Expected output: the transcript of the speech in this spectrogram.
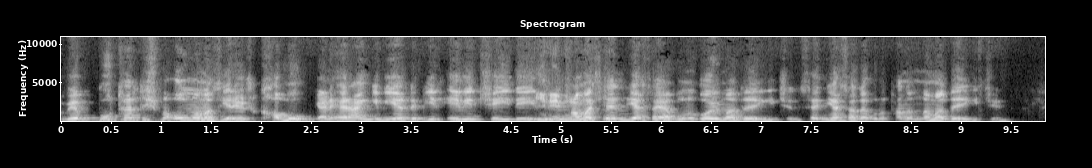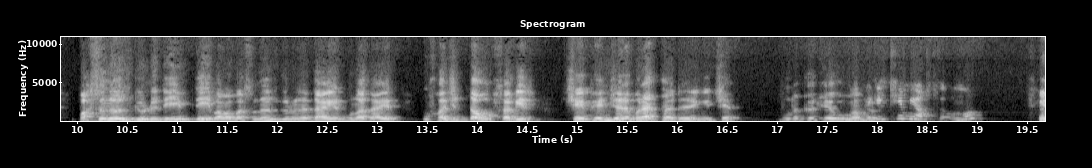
ve bu tartışma olmaması gerekiyor. Şu kamu yani herhangi bir yerde bir evin şeyi değil. Birinin Ama sen yasaya bunu koymadığın için, sen yasada bunu tanımlamadığın için basın özgürlüğü deyip deyip ama basın özgürlüğüne dair buna dair ufacık da olsa bir şey pencere bırakmadığın için bu da kötüye kullanılıyor. Peki kim yaptı bunu?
